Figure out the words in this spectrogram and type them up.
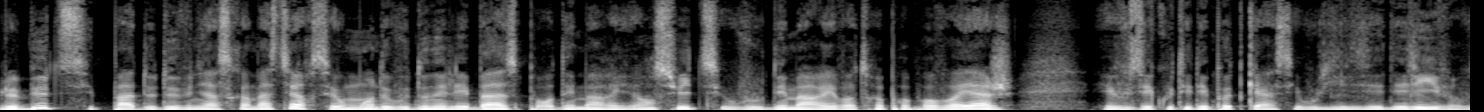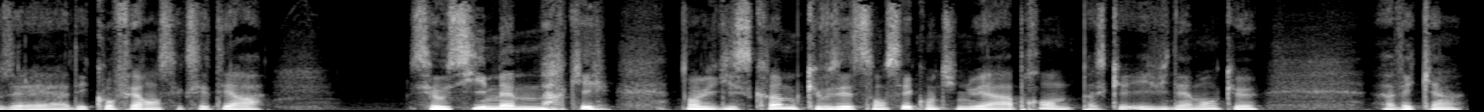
le but, c'est pas de devenir Scrum Master, c'est au moins de vous donner les bases pour démarrer. Ensuite, vous démarrez votre propre voyage et vous écoutez des podcasts et vous lisez des livres, vous allez à des conférences, etc c'est aussi même marqué dans le Scrum que vous êtes censé continuer à apprendre parce que évidemment que avec un,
